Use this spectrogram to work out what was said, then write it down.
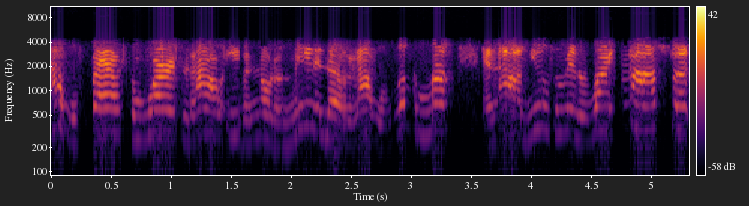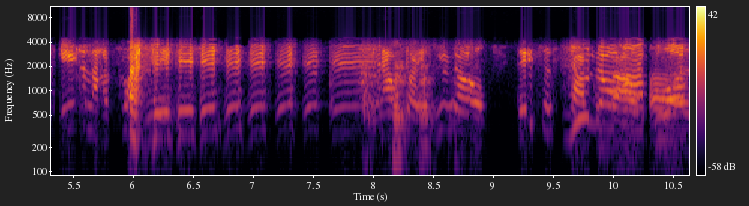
I will find some words that I don't even know the meaning of and I will look them up and I'll use them in the right construct and I'll talk. and I was like, you know, they just You know about I uh, block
